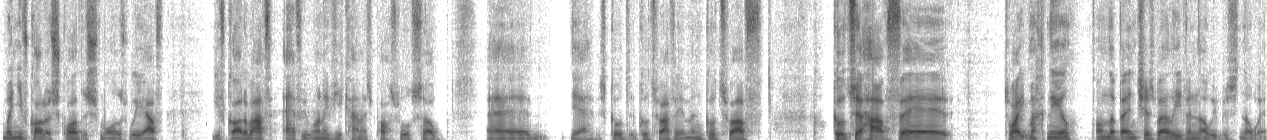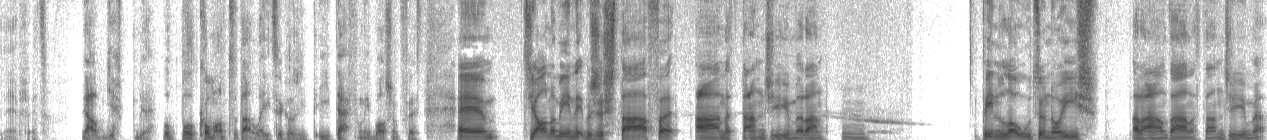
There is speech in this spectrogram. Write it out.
when you've got a squad as small as we have, you've got to have everyone if you can as possible. So, um, yeah, it's good. Good to have him, and good to have, good to have uh, Dwight McNeil on the bench as well, even though he was nowhere near fit. No, yeah, yeah. We'll, we'll come on to that later because he, he definitely wasn't fit. Um, do you know what I mean? It was a Starfer and a Danjuma and been loads of noise around Arnaut Danjuma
